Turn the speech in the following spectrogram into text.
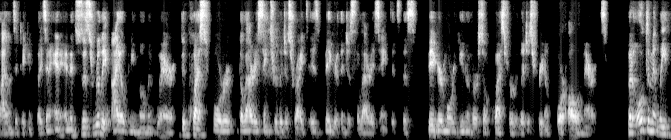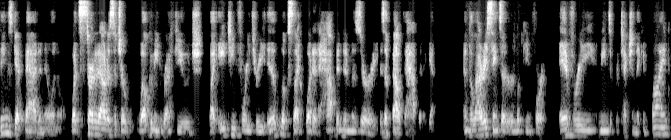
violence had taken place. And, and, and it's this really eye-opening moment where the quest for the Latter-day Saints religious rights is bigger than just the Latter-day Saints. It's this bigger, more universal quest for religious freedom for all Americans. But ultimately, things get bad in Illinois. What started out as such a welcoming refuge, by 1843, it looks like what had happened in Missouri is about to happen again. And the day Saints are looking for every means of protection they can find.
